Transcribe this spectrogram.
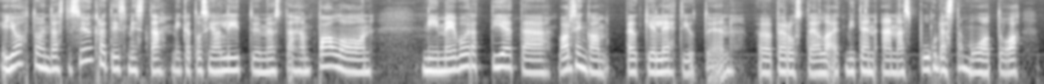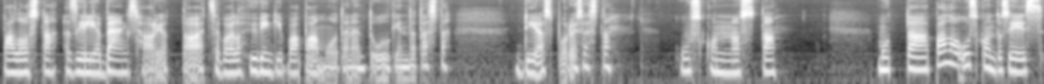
Ja johtuen tästä synkretismista, mikä tosiaan liittyy myös tähän paloon, niin me ei voida tietää, varsinkaan pelkkien lehtijuttujen perusteella, että miten NS puhdasta muotoa palosta Azilia Banks harjoittaa. Että se voi olla hyvinkin vapaamuotoinen tulkinta tästä diasporisesta uskonnosta. Mutta palouskonto siis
